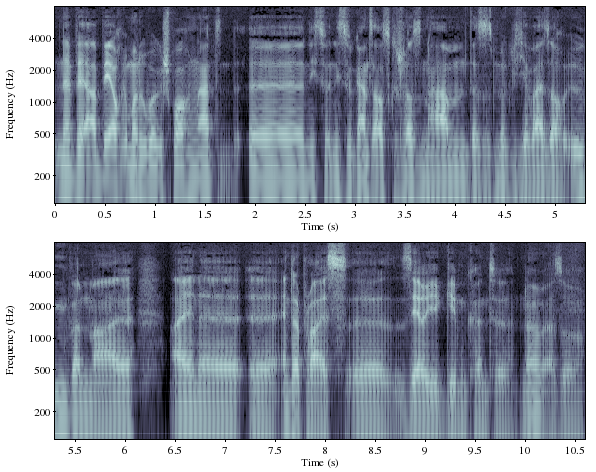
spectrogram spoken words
na, wer, wer auch immer darüber gesprochen hat, äh, nicht, so, nicht so ganz ausgeschlossen haben, dass es möglicherweise auch irgendwann mal eine äh, Enterprise-Serie äh, geben könnte. Ne? Also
